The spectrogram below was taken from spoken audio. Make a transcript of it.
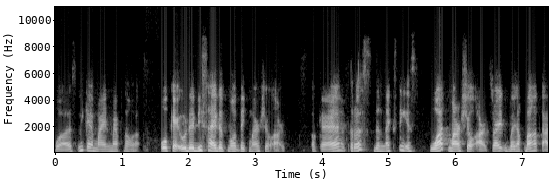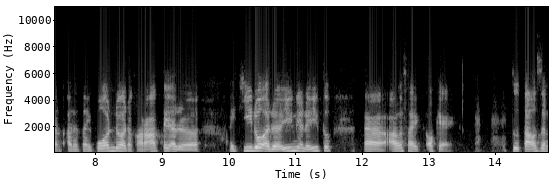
was, ini kayak mind map tau gak? Oke, okay, udah decided mau take martial arts. Oke, okay? terus the next thing is what martial arts, right? Banyak banget kan, ada taekwondo, ada karate, ada aikido, ada ini, ada itu. Uh, I was like, okay, 2010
